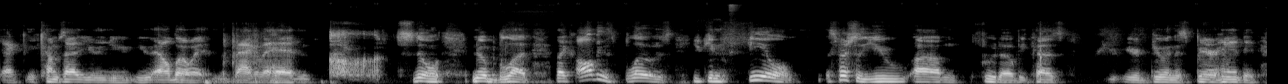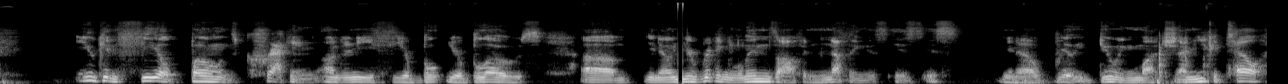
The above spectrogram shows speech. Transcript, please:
it comes at you, and you you elbow it in the back of the head, and still no blood. Like all these blows, you can feel, especially you, um, Fudo, because you're doing this barehanded. You can feel bones cracking underneath your your blows. Um, you know, and you're ripping limbs off, and nothing is is is you know really doing much. I mean, you could tell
